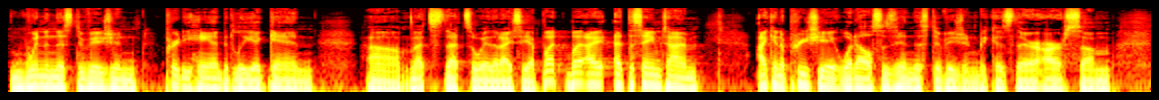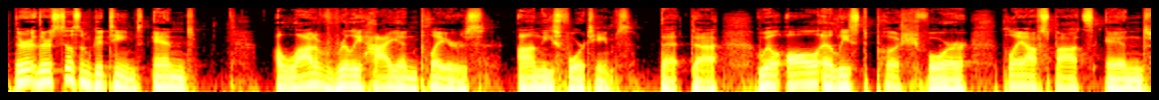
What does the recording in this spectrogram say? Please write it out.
winning this division pretty handedly again. Um, that's that's the way that I see it. But but I at the same time, I can appreciate what else is in this division because there are some there there's still some good teams and a lot of really high end players on these four teams that uh, will all at least push for playoff spots and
